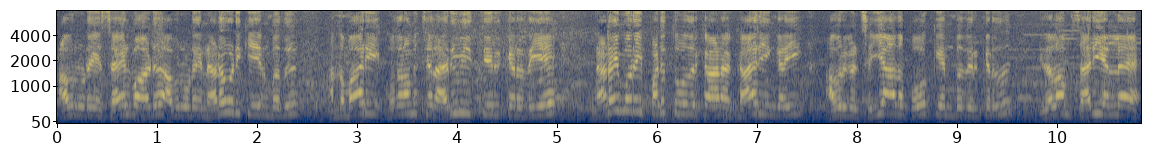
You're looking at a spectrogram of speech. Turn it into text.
அவருடைய செயல்பாடு அவருடைய நடவடிக்கை என்பது அந்த மாதிரி முதலமைச்சர் அறிவித்திருக்கிறதையே நடைமுறைப்படுத்துவதற்கான காரியங்களை அவர்கள் செய்யாத போக்கு என்பது இருக்கிறது. இதெல்லாம் சரியல்ல.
